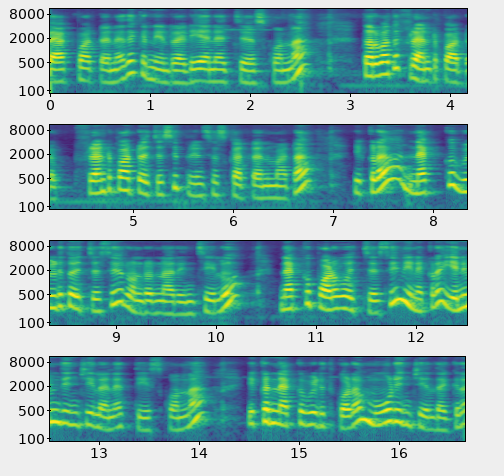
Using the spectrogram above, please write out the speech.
బ్యాక్ పార్ట్ అనేది ఇక్కడ నేను రెడీ అనేది చేసుకున్నా. తర్వాత ఫ్రంట్ పార్ట్. ఫ్రంట్ పార్ట్ వచ్చేసి ప్రిన్సెస్ కట్ అనమాట ఇక్కడ నెక్ విడత వచ్చేసి రెండున్నర ఇంచీలు నెక్ పొడవు వచ్చేసి నేను ఇక్కడ ఎనిమిది ఇంచీలు అనేది తీసుకున్నా. ఇక్కడ నెక్ విడత కూడా మూడు ఇంచీల దగ్గర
